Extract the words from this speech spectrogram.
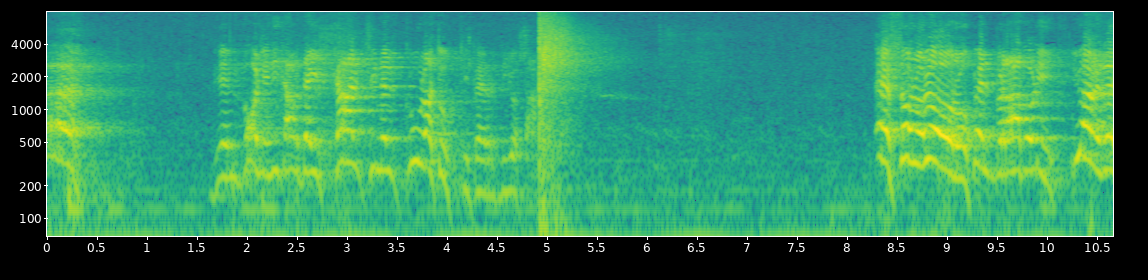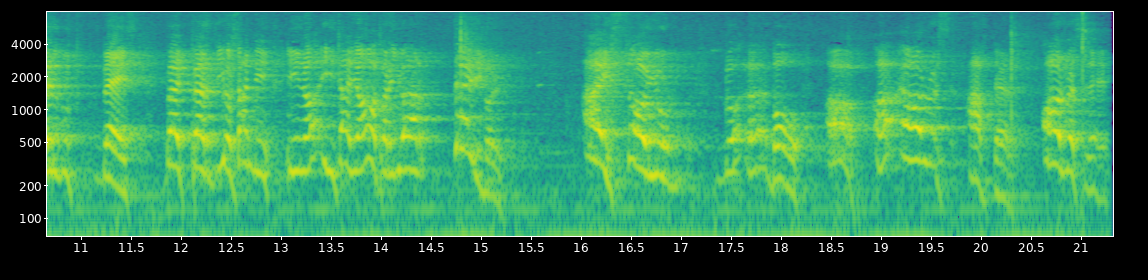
Ah. Vien voglia di dar dei calci nel culo a tutti, per Dio santo. E sono loro, quel bravo lì. You are very good bass. But per Dio sanni, in Italian opera, you are terrible. I saw you uh, bow. Oh, uh, always after. Always late.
